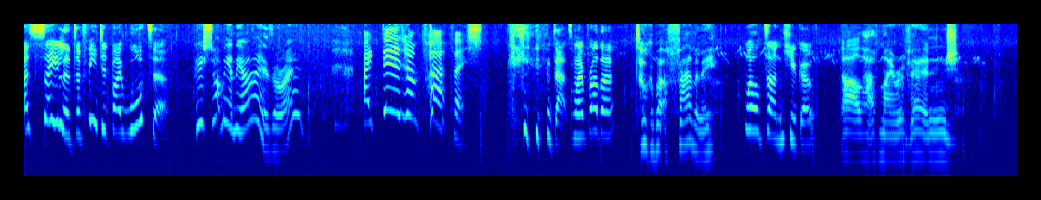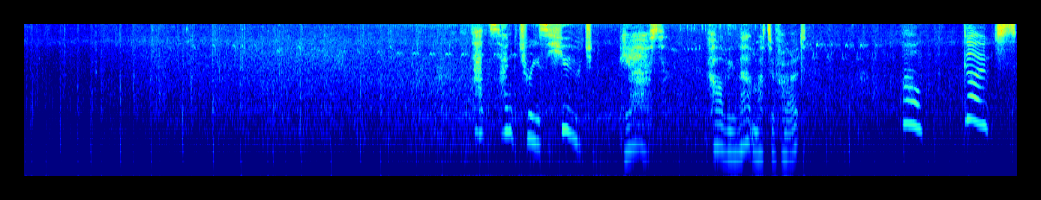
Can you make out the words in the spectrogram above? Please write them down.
A sailor defeated by water. He shot me in the eyes, all right? I did it on purpose. That's my brother. Talk about a family. Well done, Hugo. I'll have my revenge. That is huge. Yes. Carving that must have hurt. Oh, goats.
